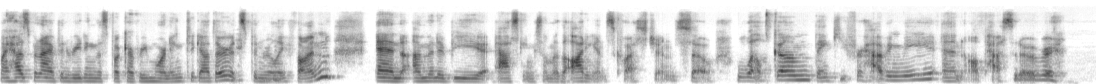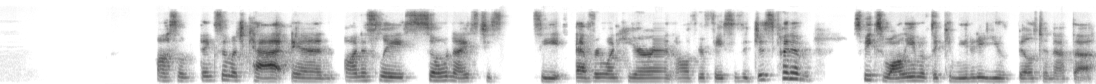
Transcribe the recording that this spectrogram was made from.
My husband and I have been reading this book every morning together. It's been really fun. And I'm going to be asking some of the audience questions. So, welcome. Thank you for having me. And I'll pass it over. Awesome. Thanks so much, Kat. And honestly, so nice to see everyone here and all of your faces. It just kind of speaks volume of the community you've built and Aneta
